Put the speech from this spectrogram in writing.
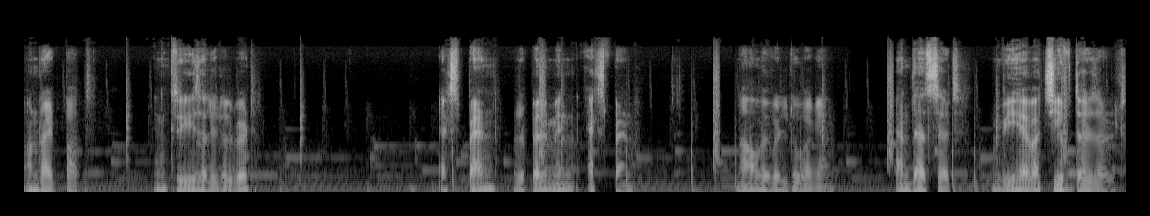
on right path. Increase a little bit. Expand. Repel mean expand. Now we will do again. And that's it. We have achieved the result.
